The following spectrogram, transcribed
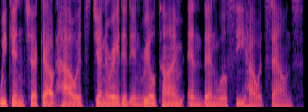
We can check out how it's generated in real time and then we'll see how it sounds.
